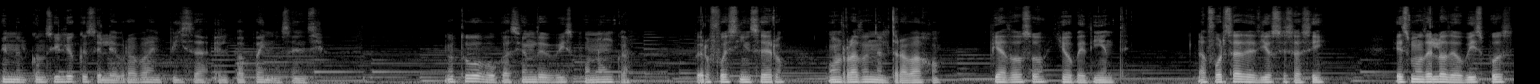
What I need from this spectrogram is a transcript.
en el concilio que celebraba en Pisa el Papa Inocencio. No tuvo vocación de obispo nunca, pero fue sincero, honrado en el trabajo, piadoso y obediente. La fuerza de Dios es así, es modelo de obispos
